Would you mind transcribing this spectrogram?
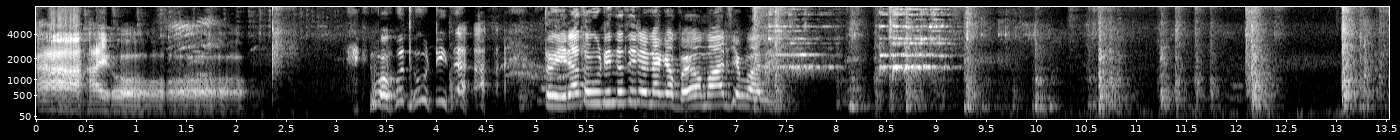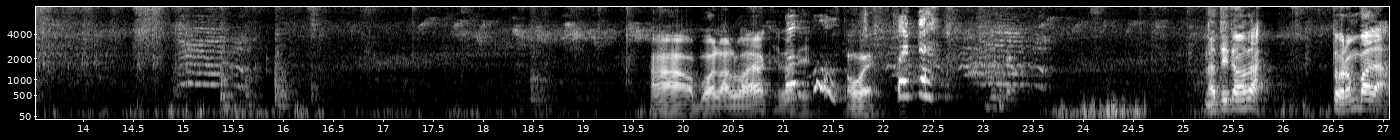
આયો. બહુ તો ઉઠી તા તો હીરા તો ઉઠી નથી રે ને કે ભયો માર છે પાછી. હા બોલ હાલવા આવ્યા ખેલાડી. ઓવે નથી તો હતા તો રમવા દા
